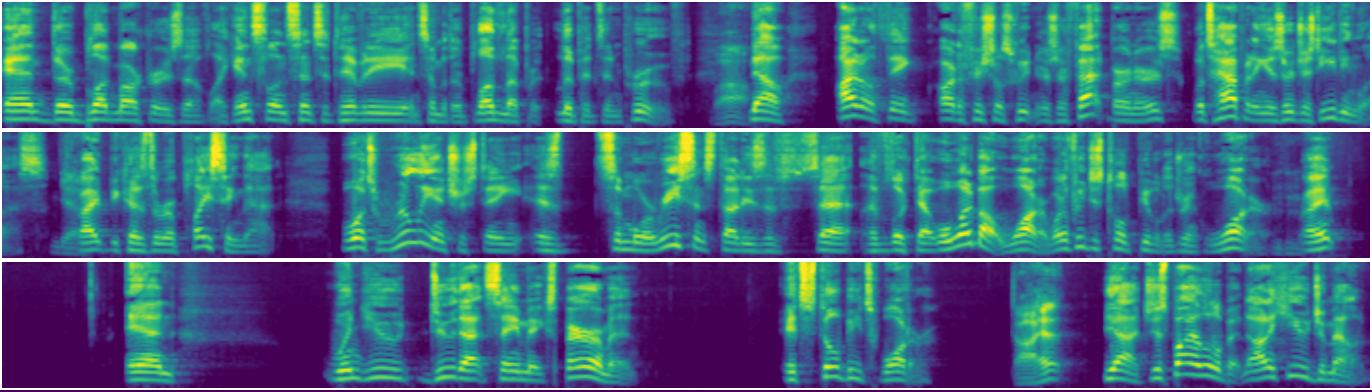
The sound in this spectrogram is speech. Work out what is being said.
and their blood markers of like insulin sensitivity and some of their blood lip- lipids improved Wow. now i don't think artificial sweeteners are fat burners what's happening is they're just eating less Yeah. right because they're replacing that what's really interesting is some more recent studies have said have looked at well what about water what if we just told people to drink water mm-hmm. right and when you do that same experiment it still beats water Diet? yeah, just by a little bit, not a huge amount,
